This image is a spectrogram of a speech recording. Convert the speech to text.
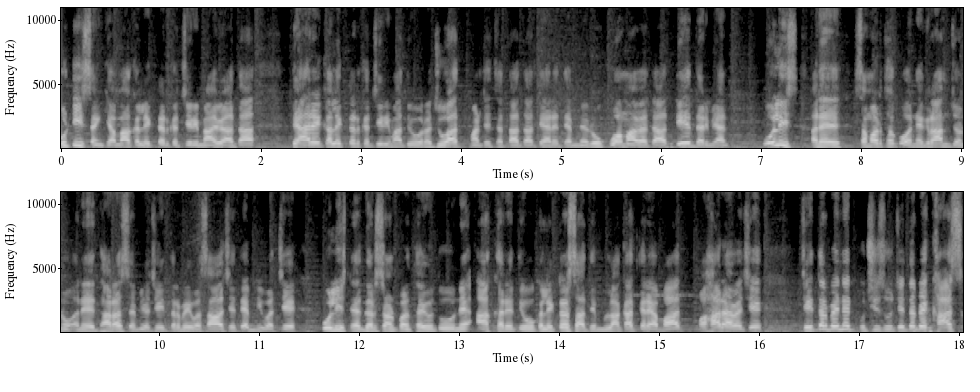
મોટી સંખ્યામાં કલેક્ટર કચેરીમાં આવ્યા હતા. ત્યારે કલેક્ટર કચેરીમાં તેઓ રજૂઆત માટે જતા હતા, ત્યારે તેમને રોકવામાં આવ્યા હતા. તે દરમિયાન પોલીસ અને સમર્થકો અને ગ્રામજનો અને ધારાસભ્ય ચૈતરભાઈ વસાવા છે તેમની વચ્ચે પોલીસને ઘર્ષણ પણ થયું હતું ને આખરે તેઓ કલેક્ટર સાથે મુલાકાત કર્યા બાદ બહાર આવ્યા છે. ચૈતરભાઈને જ પૂછીશું, ચૈતરભાઈ, ખાસ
